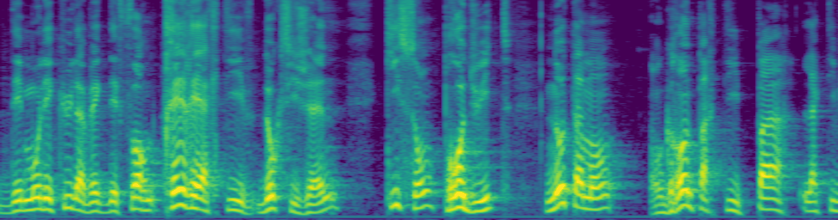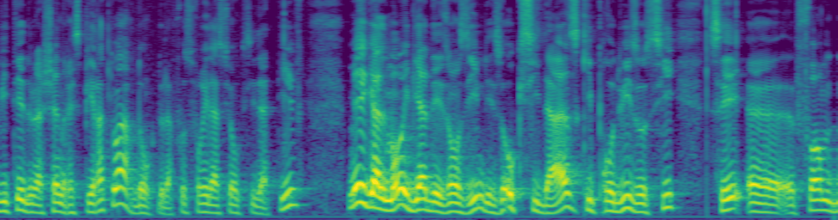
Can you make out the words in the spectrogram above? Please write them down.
des molécules avec des formes très réactives d'oxygène qui sont produites notamment en grande partie par l'activité de la chaîne respiratoire, donc de la phosphorylation oxydative, mais également il y a des enzymes, des oxydases, qui produisent aussi ces euh, formes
